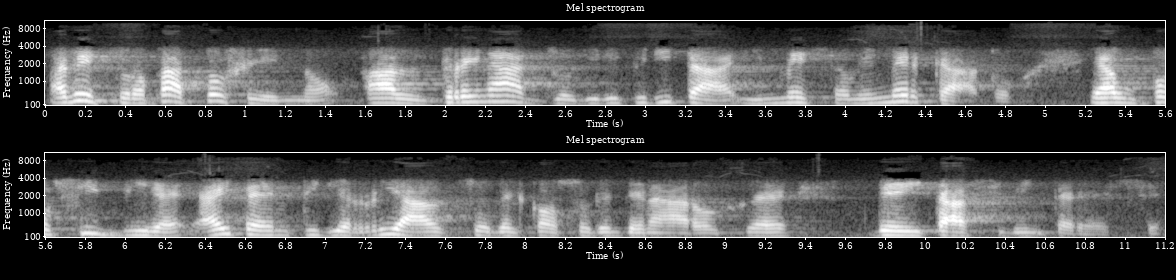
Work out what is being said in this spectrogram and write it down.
avessero fatto cenno al drenaggio di liquidità immesso nel mercato e a un possibile, ai tempi, di rialzo del costo del denaro, cioè dei tassi di interesse.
